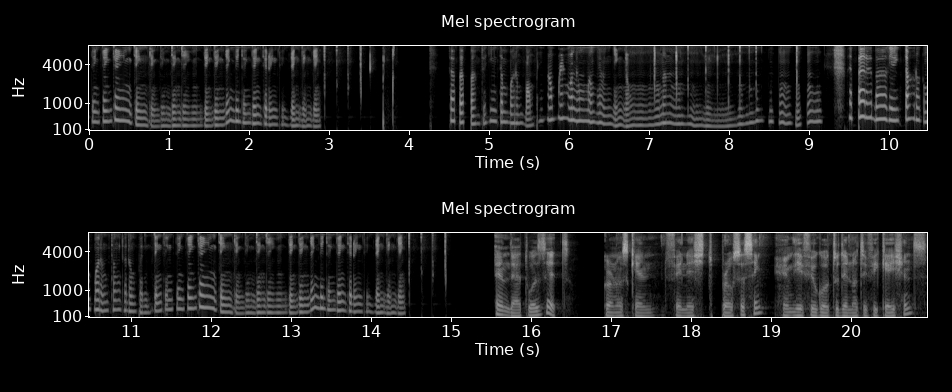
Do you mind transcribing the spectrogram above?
And that was it. ChronoScan finished processing. And if you go to the notifications,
